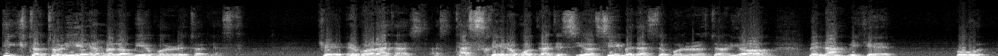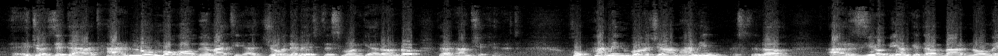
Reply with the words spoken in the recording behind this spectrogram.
دیکتاتوری انقلابی پرولتاری است که عبارت است از تسخیر قدرت سیاسی به دست پرولتاریا به نحوی که اجازه دهد هر نوع مقاومتی از جانب استثمارگران را در هم شکند. خب همین واژه هم همین اصطلاح ارزیابی هم که در برنامه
